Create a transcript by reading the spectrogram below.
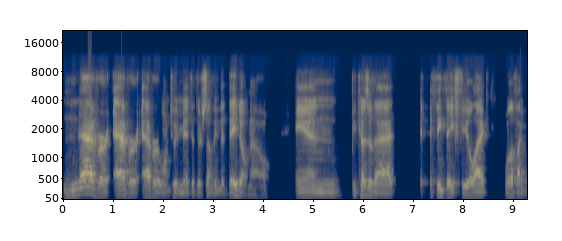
never, ever, ever want to admit that there's something that they don't know. And because of that, I think they feel like, well, if I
